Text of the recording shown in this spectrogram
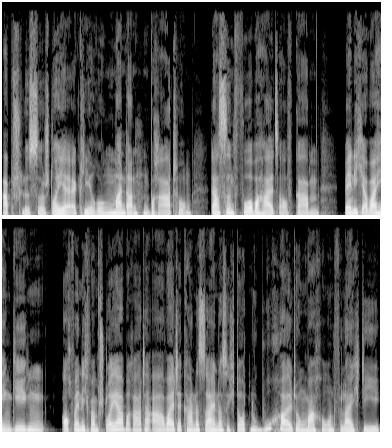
Abschlüsse, Steuererklärungen, Mandantenberatung. Das sind Vorbehaltsaufgaben. Wenn ich aber hingegen auch wenn ich beim Steuerberater arbeite, kann es sein, dass ich dort nur Buchhaltung mache und vielleicht die,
